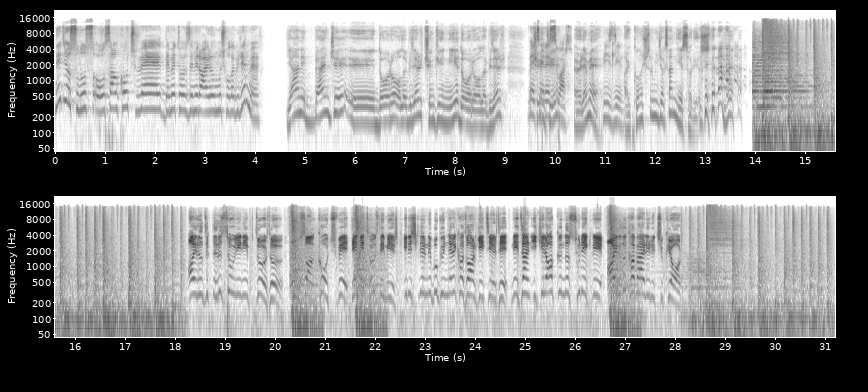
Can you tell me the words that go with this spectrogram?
Ne diyorsunuz? Oğuzhan Koç ve Demet Özdemir ayrılmış olabilir mi? Yani bence e, doğru olabilir. Çünkü niye doğru olabilir? VTR'si Çünkü, var. Öyle mi? Bir izleyelim. Ay konuşturmayacaksan niye soruyorsun? ayrıldıkları söylenip durdu. Oğuzhan Koç ve Demet Özdemir ilişkilerini bugünlere kadar getirdi. Neden ikili hakkında sürekli ayrılık haberleri çıkıyor?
